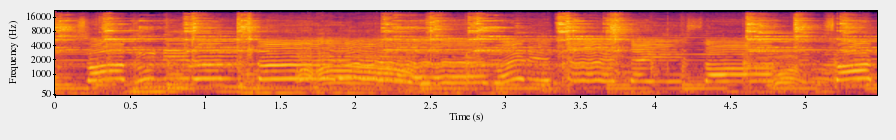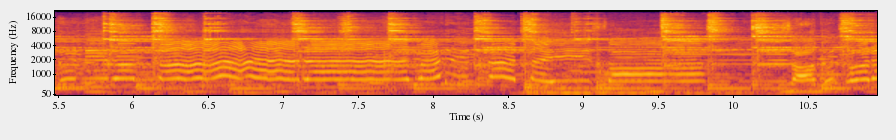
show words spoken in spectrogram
साधू निरंतर भरत साधू थोर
